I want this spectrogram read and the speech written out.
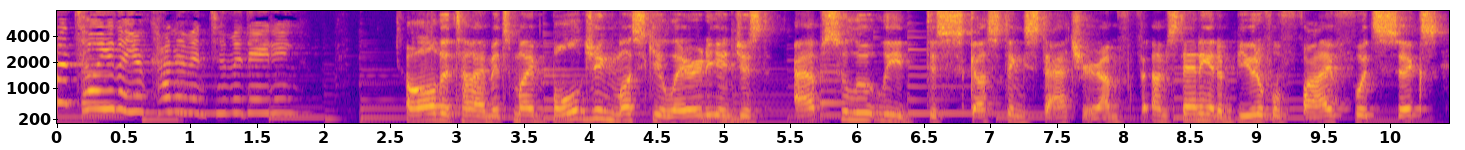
anyone tell you that you're kind of intimidating? All the time. It's my bulging muscularity and just absolutely disgusting stature. I'm I'm standing at a beautiful five foot six.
